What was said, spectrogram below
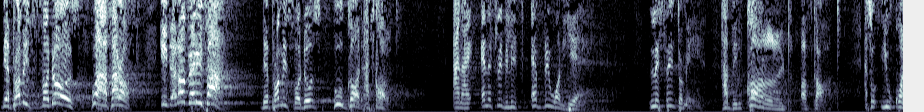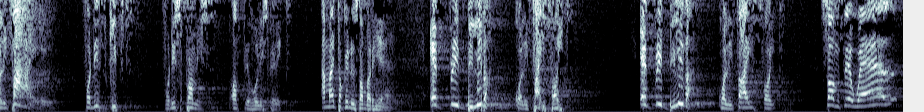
the promise is for those who are far off. If you're not very far, the promise for those who God has called. And I earnestly believe everyone here listening to me have been called of God. And so you qualify for this gift, for this promise of the Holy Spirit. Am I talking to somebody here? Every believer qualifies for it. Every believer qualifies for it. Some say, well,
